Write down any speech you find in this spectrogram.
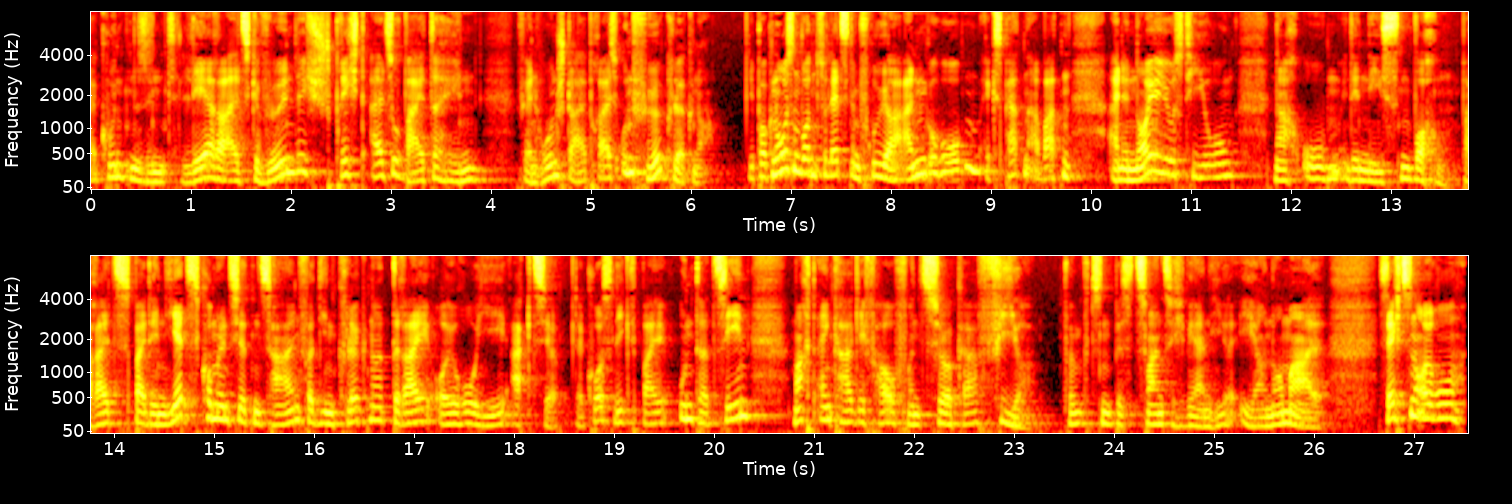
der Kunden sind leerer als gewöhnlich, spricht also weiterhin für einen hohen Stahlpreis und für Klöckner. Die Prognosen wurden zuletzt im Frühjahr angehoben. Experten erwarten eine neue Justierung nach oben in den nächsten Wochen. Bereits bei den jetzt kommunizierten Zahlen verdient Klöckner 3 Euro je Aktie. Der Kurs liegt bei unter 10, macht ein KGV von circa 4. 15 bis 20 wären hier eher normal. 16 Euro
